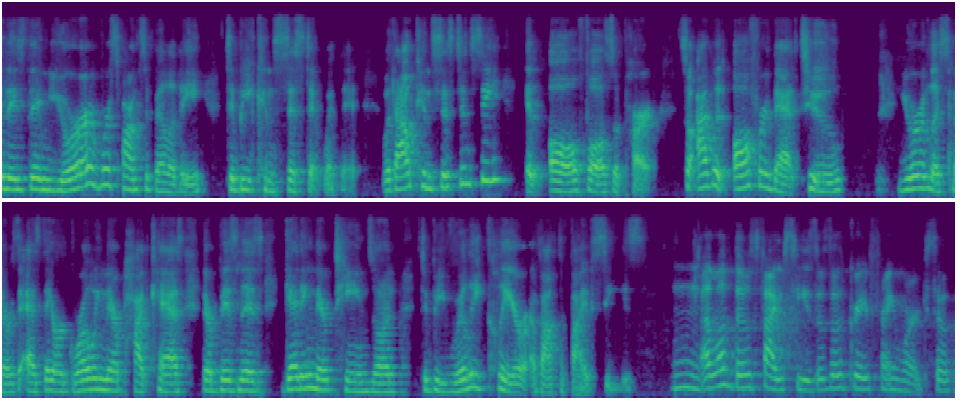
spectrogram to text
it is then your responsibility to be consistent with it. Without consistency, it all falls apart. So I would offer that to your listeners as they are growing their podcast, their business, getting their teams on to be really clear about the five C's. Mm, I love those five C's. Those are a great framework. So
